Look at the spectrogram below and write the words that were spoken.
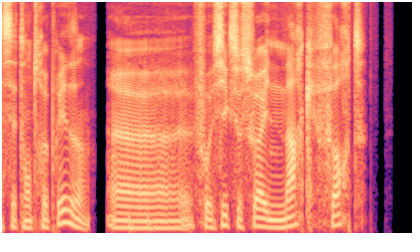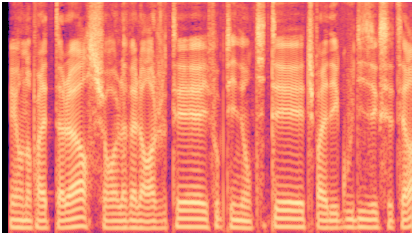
cette entreprise, il faut aussi que ce soit une marque forte Et on en parlait tout à l'heure sur la valeur ajoutée, il faut que tu aies une identité, tu parlais des goodies, etc.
